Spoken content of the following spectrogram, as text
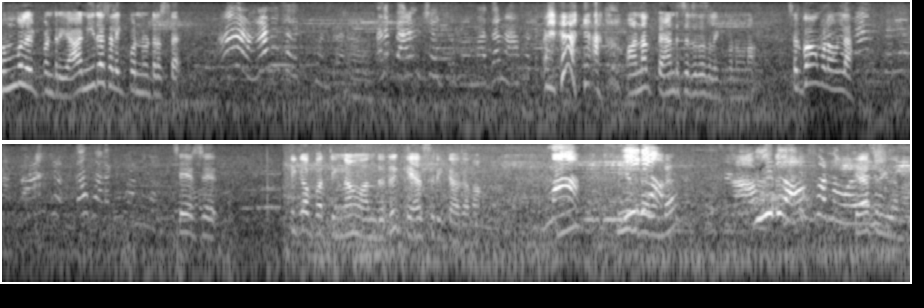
ரொம்ப லேட் பண்ணுறியா நீ தான் செலக்ட் பண்ணும் ட்ரெஸ்ஸை ஆ நானே செலக்ட் பண்றேன் ஆனா பேண்ட் ஷர்ட் இருக்கிற மாதிரி தான் நான் செலக்ட் ஆனால் பேண்ட் ஷர்ட் தான் செலக்ட் பண்ணணும் சரி வாங்க போலாம்ல. சரி சரி. கிருத்திகா பார்த்தீங்கன்னா வந்தது கேசரிக்காக தான். கேசரி தானே?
